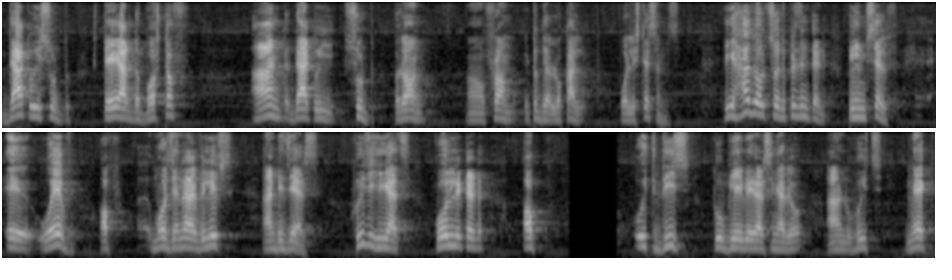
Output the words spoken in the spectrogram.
that we should stay at the bus stop and that we should run uh, from to the local police stations. He has also represented to himself a wave of more general beliefs and desires, which he has correlated up with these two behavioral scenario and which make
